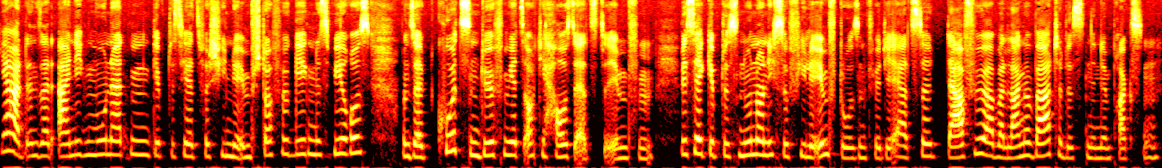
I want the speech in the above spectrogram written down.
Ja, denn seit einigen Monaten gibt es jetzt verschiedene Impfstoffe gegen das Virus und seit kurzem dürfen jetzt auch die Hausärzte impfen. Bisher gibt es nur noch nicht so viele Impfdosen für die Ärzte, dafür aber lange Wartelisten in den Praxen.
